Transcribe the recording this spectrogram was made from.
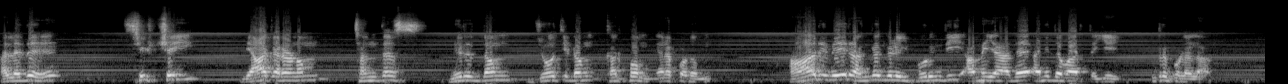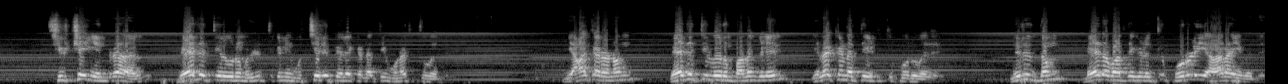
அல்லது சிக்ஷை வியாகரணம் சந்தஸ் நிருத்தம் ஜோதிடம் கற்பம் எனப்படும் ஆறு வேறு அங்கங்களில் பொருந்தி அமையாத அனித வார்த்தையை என்று கொள்ளலாம். சிக்ஷை என்றால் வேதத்தில் வரும் எழுத்துக்களின் உச்சரிப்பு இலக்கணத்தை உணர்த்துவது. வியாக்கரணம் வேதத்தில் வரும் பதங்களில் இலக்கணத்தை எடுத்து கூறுவது. நிருத்தம் வேத வார்த்தைகளுக்கு பொருளை ஆராய்வது.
